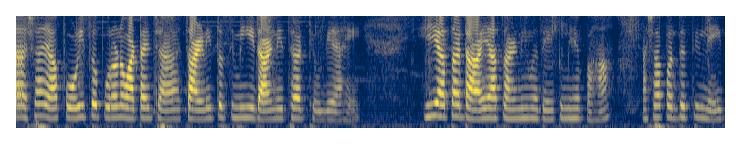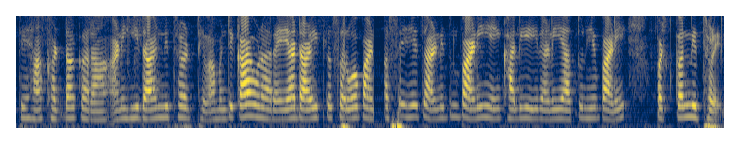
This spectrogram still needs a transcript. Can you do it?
अशा या पोळीचं पुरण वाटायच्या चाळणीतच मी ही डाळ निथळत ठेवली आहे. ही आता डाळ या चाळणीमध्ये तुम्ही हे पहा. अशा पद्धतीने इथे हा खड्डा करा आणि ही डाळ निथळत ठेवा. म्हणजे काय होणार आहे? या डाळीतलं सर्व पाणी असे हे चाळणीतून पाणी हे खाली येईल आणि यातून हे पाणी पटकन निथळेल.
